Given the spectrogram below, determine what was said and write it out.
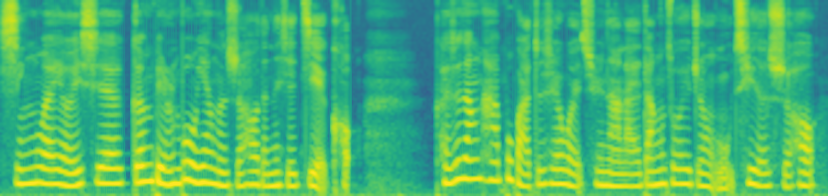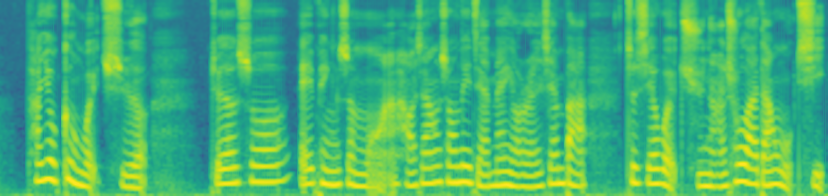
行为有一些跟别人不一样的时候的那些借口。可是，当他不把这些委屈拿来当做一种武器的时候，他又更委屈了，觉得说：“诶，凭什么啊？好像兄弟姐妹有人先把这些委屈拿出来当武器，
